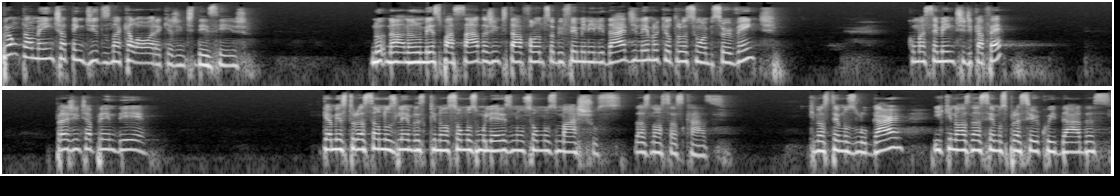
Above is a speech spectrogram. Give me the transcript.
prontamente atendidos naquela hora que a gente deseja. No, na, no mês passado a gente estava falando sobre feminilidade. Lembra que eu trouxe um absorvente com uma semente de café? para a gente aprender que a menstruação nos lembra que nós somos mulheres, não somos machos das nossas casas. Que nós temos lugar e que nós nascemos para ser cuidadas,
